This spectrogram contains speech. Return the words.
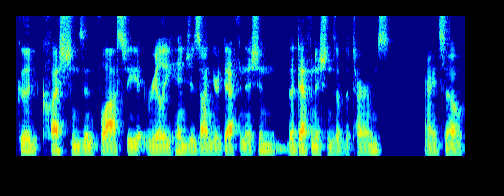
good questions in philosophy, it really hinges on your definition, the definitions of the terms, right? So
